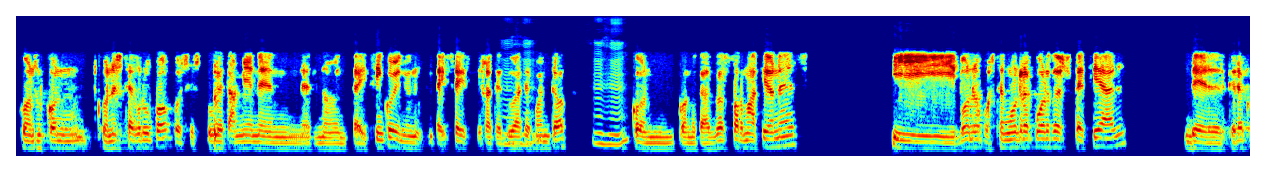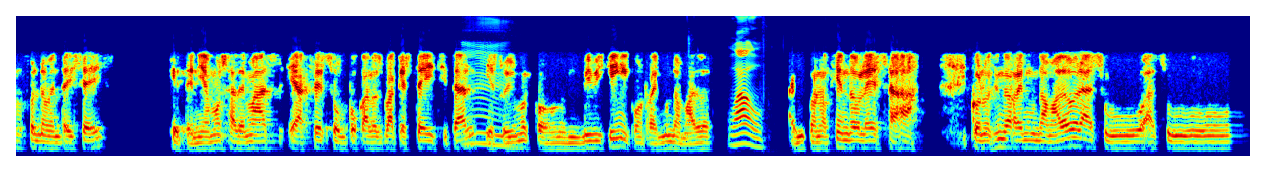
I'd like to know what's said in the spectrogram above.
con, con, con este grupo, pues estuve también en el 95 y en el 96, fíjate tú, te Ujú. cuento, con, con otras dos formaciones. Y bueno, pues tengo un recuerdo especial del, creo que fue el 96, que teníamos además acceso un poco a los backstage y tal, Mm. y estuvimos con Bibi King y con Raimundo Amador Wow. Ahí conociéndoles a conociendo a Raimundo Amador a su a su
